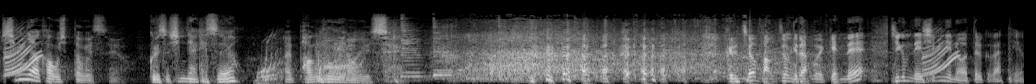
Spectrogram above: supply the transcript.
심리학 하고 싶다고 했어요. 그래서 심리학 했어요? 아니, 방송이라고 했어요. 그렇죠, 방송이라고 했겠네? 지금 내 심리는 어떨 것 같아요?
